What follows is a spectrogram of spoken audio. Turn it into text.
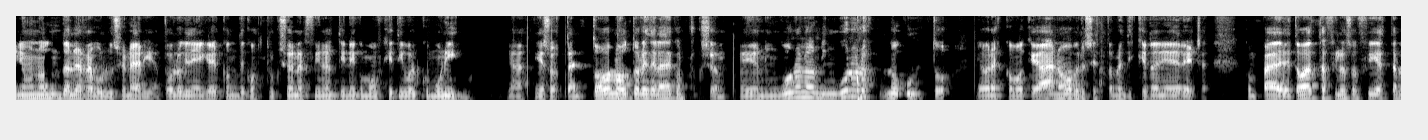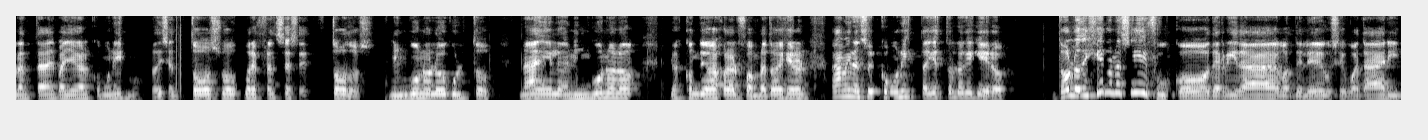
tiene una índole revolucionaria. Todo lo que tiene que ver con deconstrucción al final tiene como objetivo el comunismo. ¿ya? Y eso está en todos los autores de la deconstrucción. ninguno, lo, ninguno lo ocultó. Y ahora es como que, ah, no, pero si esto no es de izquierda ni de derecha. Compadre, toda esta filosofía está plantada para llegar al comunismo. Lo dicen todos sus autores franceses, todos. Ninguno lo ocultó. Nadie, lo, ninguno lo, lo escondió bajo la alfombra. Todos dijeron, ah, miren, soy comunista y esto es lo que quiero. Todos lo dijeron así, Foucault, Derrida, Deleuze, Guattari,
